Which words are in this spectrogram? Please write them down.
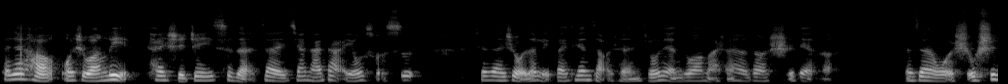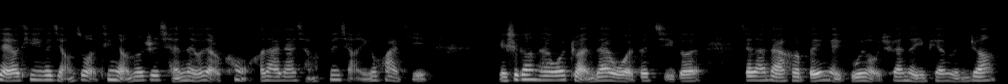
大家好，我是王丽。开始这一次的在加拿大有所思。现在是我的礼拜天早晨九点多，马上要到十点了。那在我十我十点要听一个讲座，听讲座之前呢有点空，和大家想分享一个话题，也是刚才我转在我的几个加拿大和北美读友圈的一篇文章，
